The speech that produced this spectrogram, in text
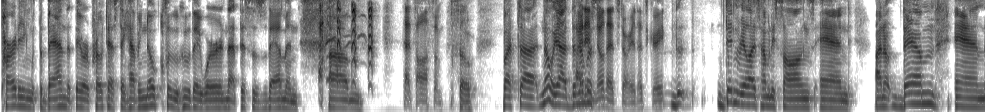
partying with the band that they were protesting, having no clue who they were and that this is them. And um, that's awesome. So, but uh, no, yeah, the numbers. I didn't know that story. That's great. The, didn't realize how many songs, and I know them, and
